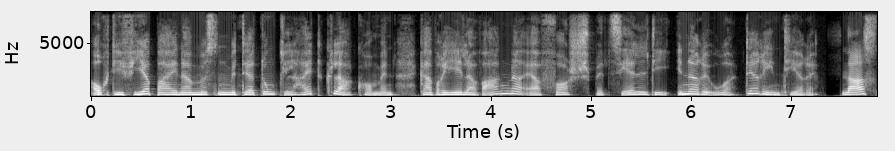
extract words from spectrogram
Auch die Vierbeiner müssen mit der Dunkelheit klarkommen. Gabriela Wagner erforscht speziell die innere Uhr der Rentiere. Nach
